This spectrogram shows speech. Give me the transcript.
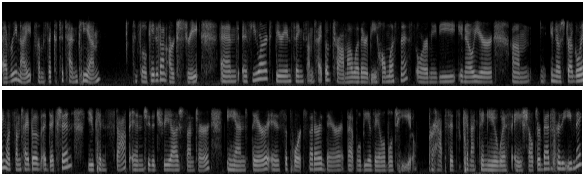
every night from 6 to 10 p.m. It's located on Arch Street. And if you are experiencing some type of trauma, whether it be homelessness or maybe, you know, you're, um, you know, struggling with some type of addiction, you can stop into the triage center and there is supports that are there that will be available to you. Perhaps it's connecting you with a shelter bed for the evening.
